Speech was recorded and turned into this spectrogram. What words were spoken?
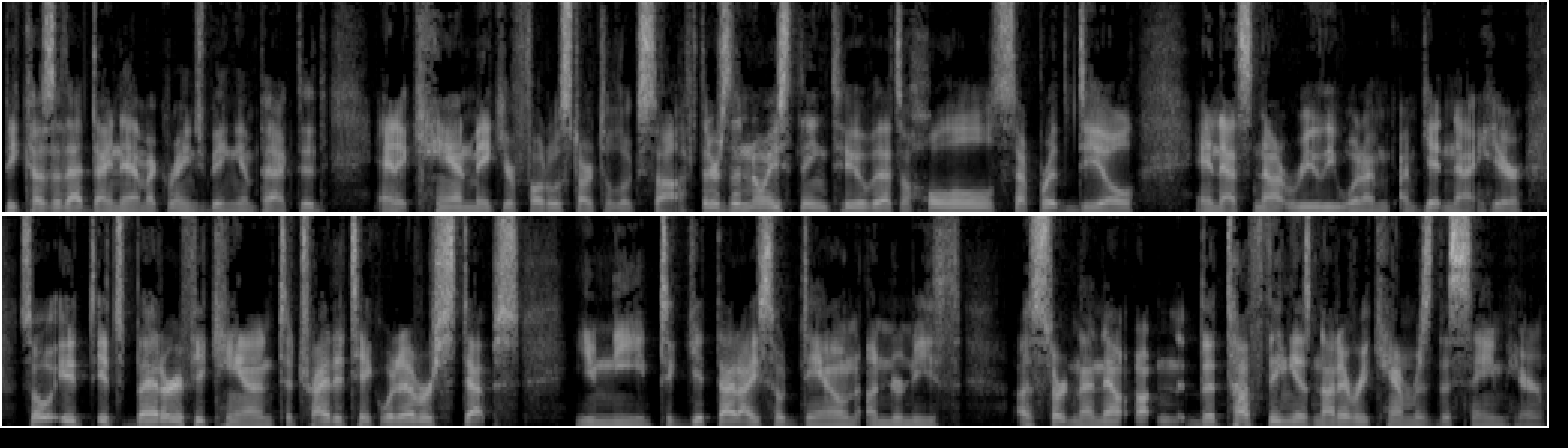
because of that dynamic range being impacted and it can make your photos start to look soft. There's a noise thing too, but that's a whole separate deal and that's not really what I'm I'm getting at here. So it, it's better if you can to try to take whatever steps you need to get that ISO down underneath a certain now uh, the tough thing is not every camera is the same here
